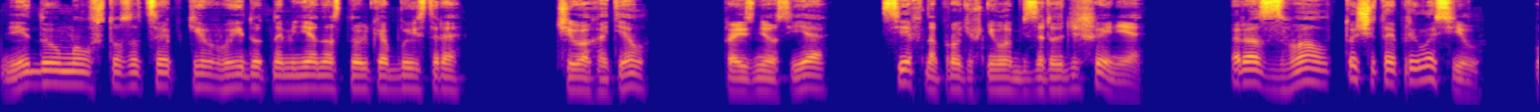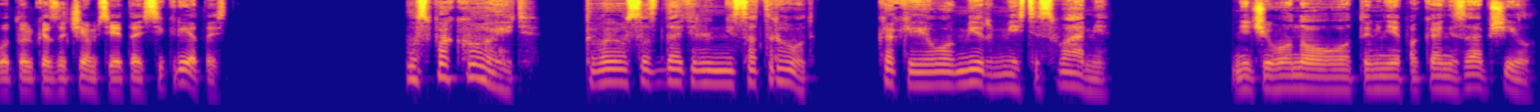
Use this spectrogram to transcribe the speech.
Не думал, что зацепки выйдут на меня настолько быстро. «Чего хотел?» — произнес я, сев напротив него без разрешения. Раз звал, то, считай, пригласил. Вот только зачем вся эта секретность? «Успокоить. Твоего создателя не сотрут, как и его мир вместе с вами». «Ничего нового ты мне пока не сообщил.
